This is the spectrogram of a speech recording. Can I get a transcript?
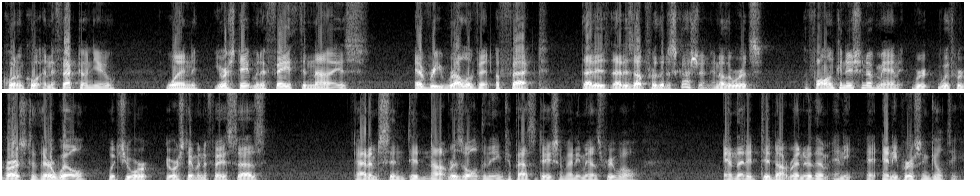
quote unquote, an effect on you, when your statement of faith denies every relevant effect that is that is up for the discussion. In other words, the fallen condition of man re- with regards to their will, which your your statement of faith says Adam's sin did not result in the incapacitation of any man's free will, and that it did not render them any any person guilty.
